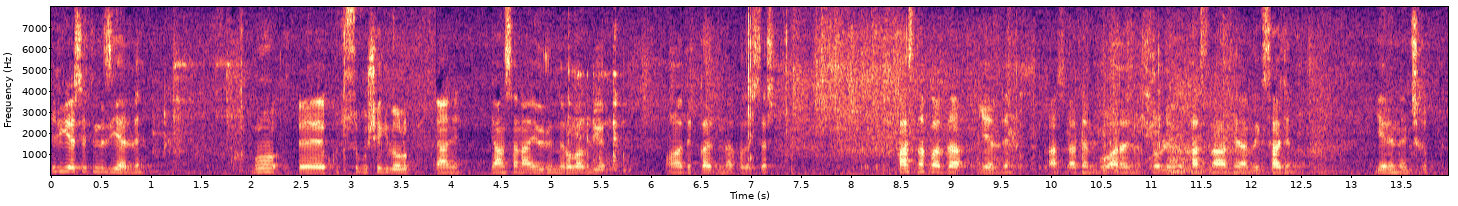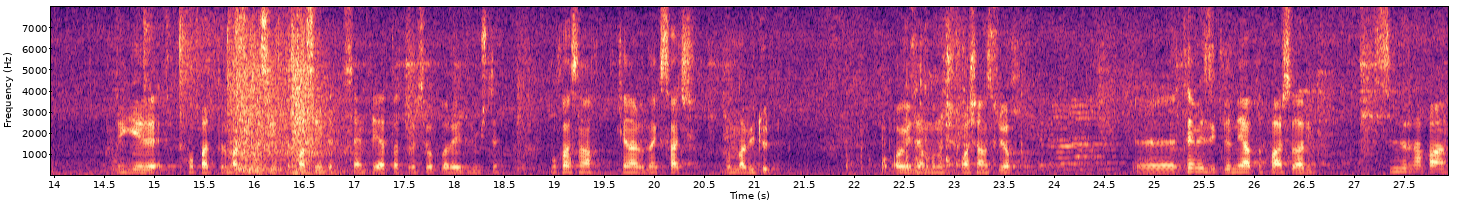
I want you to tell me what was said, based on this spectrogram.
Trigger setimiz geldi. Bu e, kutusu bu şekilde olup yani yan sanayi ürünler olabiliyor. Ona dikkat edin arkadaşlar. Kasnaklar da geldi. Zaten bu aracın problemi kasnağın kenarındaki sacın yerinden çıkıp Trigger'i koparttırmasıydı, sıyırttırmasıydı. Sente yatlattırıp sivoplara edilmişti. Bu kasnak kenarındaki saç bununla bütün. O yüzden bunun çıkma şansı yok. E, temizliklerini yaptık parçaların. Silindir kapağın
